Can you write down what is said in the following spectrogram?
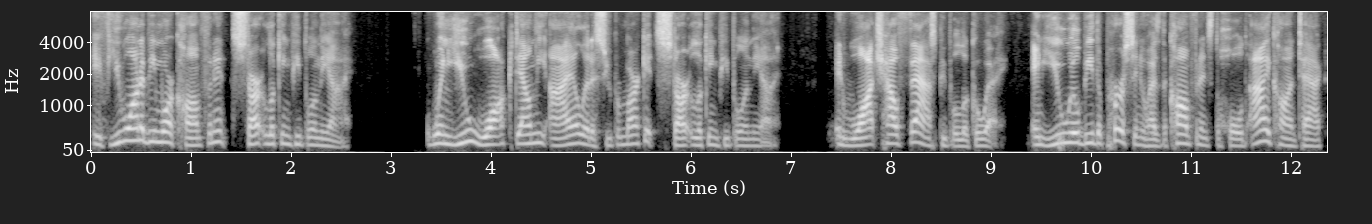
if you want to be more confident, start looking people in the eye. When you walk down the aisle at a supermarket, start looking people in the eye and watch how fast people look away and you will be the person who has the confidence to hold eye contact.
